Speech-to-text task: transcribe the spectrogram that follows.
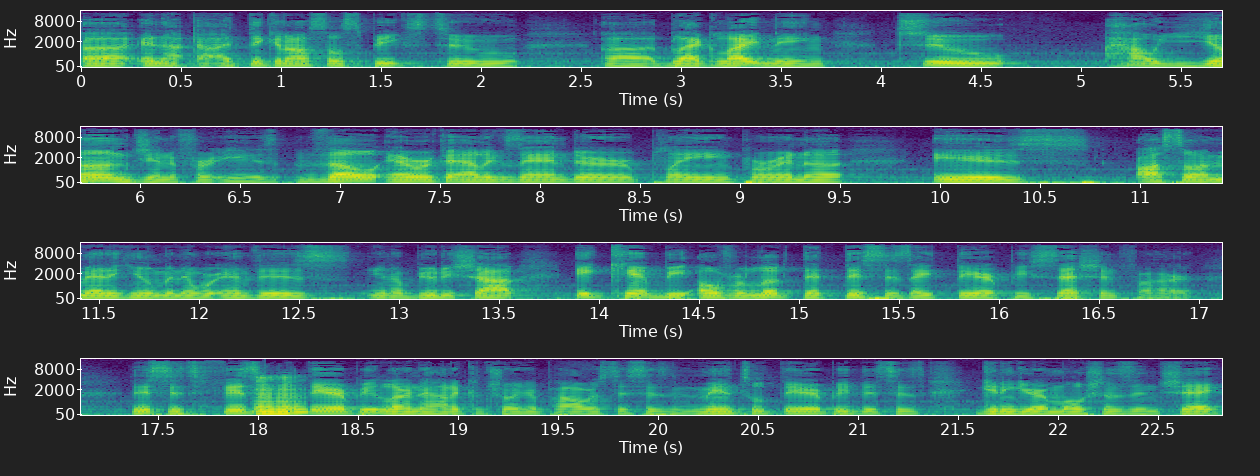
uh, and I, I think it also speaks to uh, Black Lightning to how young Jennifer is. Though Erika Alexander playing Perenna is also a metahuman, and we're in this you know beauty shop, it can't be overlooked that this is a therapy session for her. This is physical therapy, learning how to control your powers. This is mental therapy. This is getting your emotions in check.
